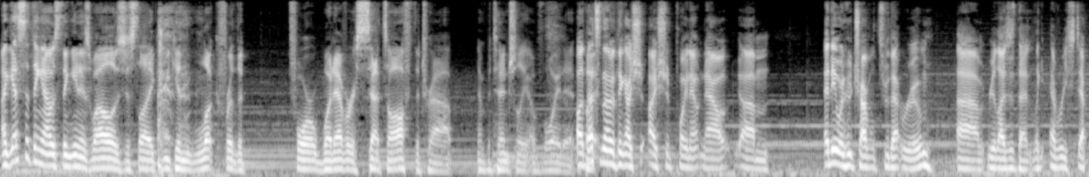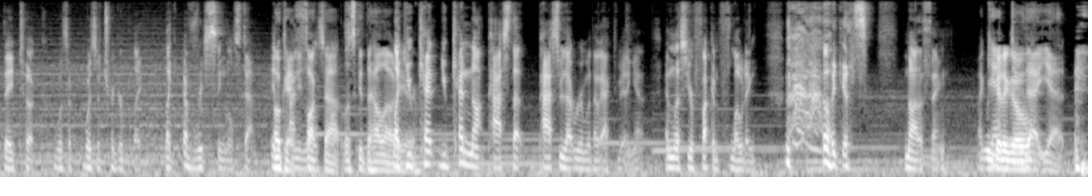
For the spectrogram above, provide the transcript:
I guess the thing I was thinking as well is just like we can look for the for whatever sets off the trap and potentially avoid it. Oh, that's But- another thing I should I should point out now. Um, anyone who traveled through that room uh, realizes that like every step they took was a was a trigger plate. Like every single step. okay. tiny Fuck that. spots. Let's get the hell out like of you can't you cannot pass that pass through that room without activating it unless you're fucking floating. like it's not a thing. I We can't gotta do go- that yet.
